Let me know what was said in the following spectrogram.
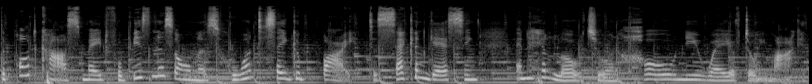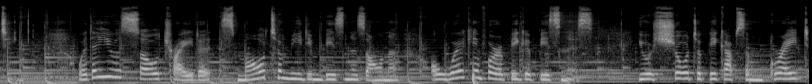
the podcast made for business owners who want to say goodbye to second guessing and hello to a whole new way of doing marketing. Whether you're a sole trader, small to medium business owner, or working for a bigger business, you are sure to pick up some great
